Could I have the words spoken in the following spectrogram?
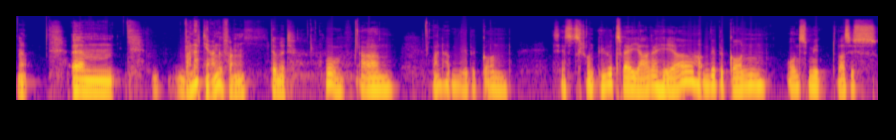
Ja. Ähm, wann habt ihr angefangen damit? Oh, ähm, wann haben wir begonnen? ist jetzt schon über zwei Jahre her, haben wir begonnen, uns mit was ist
